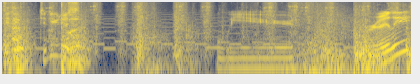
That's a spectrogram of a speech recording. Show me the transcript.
Did you, did you just... Weird. Really?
